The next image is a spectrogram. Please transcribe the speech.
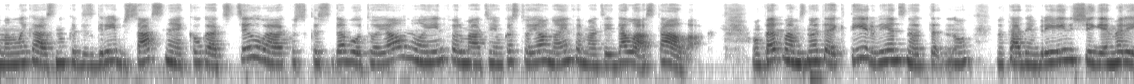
man likās, nu, ka es gribu sasniegt kaut kādus cilvēkus, kas dabū to jauno informāciju un kas to jauno informāciju dalās tālāk. Un pepmāms noteikti ir viens no, ta, nu, no tādiem brīnišķīgiem arī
